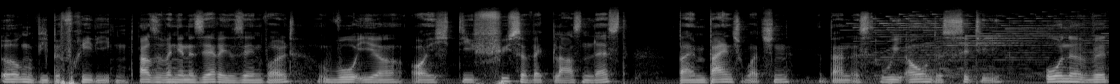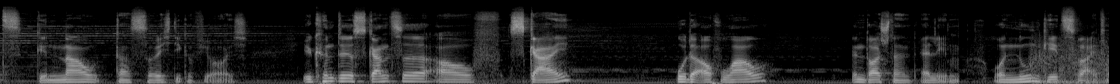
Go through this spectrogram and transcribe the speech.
irgendwie befriedigend. Also wenn ihr eine Serie sehen wollt, wo ihr euch die Füße wegblasen lässt beim Binge-Watchen, dann ist We Own the City ohne Witz genau das Richtige für euch. Ihr könnt das Ganze auf Sky oder auf Wow in Deutschland erleben. Und nun geht's weiter.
